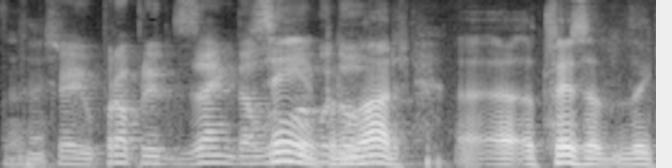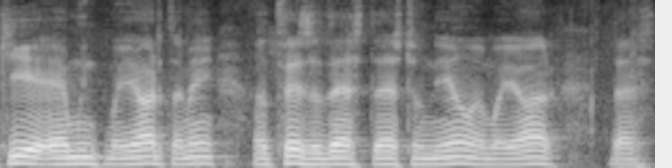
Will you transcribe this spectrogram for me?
Pois. Ok, O próprio desenho da luva Sim, mudou. pormenores. A, a- a defesa daqui é muito maior também. A defesa desta, desta união é maior. Desta,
